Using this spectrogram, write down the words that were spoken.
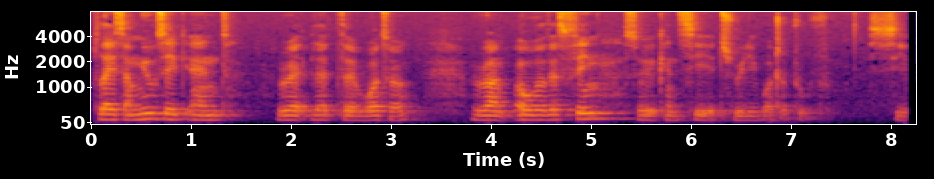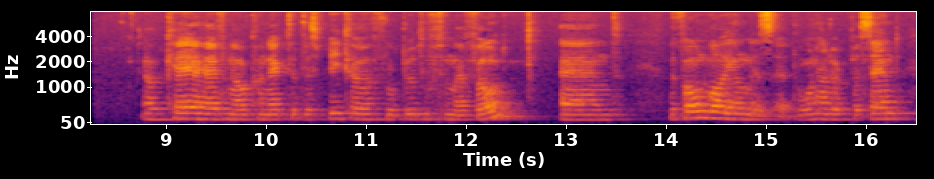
play some music and let the water run over this thing so you can see it's really waterproof. See. Okay, I have now connected the speaker through Bluetooth to my phone and the phone volume is at 100%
